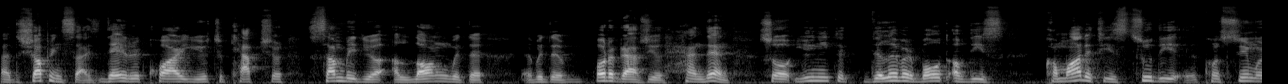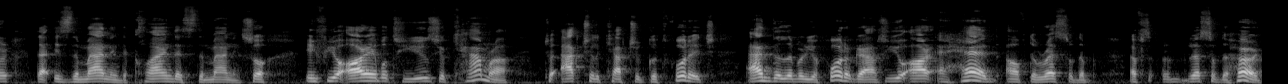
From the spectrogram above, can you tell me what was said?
uh, the shopping sites they require you to capture some video along with the with the photographs you hand in. So you need to deliver both of these commodities to the consumer that is demanding, the client that's demanding. So if you are able to use your camera to actually capture good footage and deliver your photographs, you are ahead of the rest of the of rest of the herd.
